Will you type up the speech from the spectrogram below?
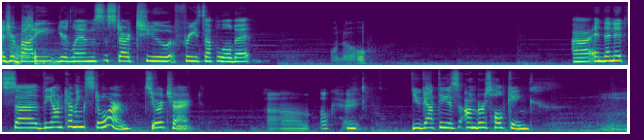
as your Oh. body, your limbs start to freeze up a little bit. Oh no. Uh, and then it's uh, the oncoming storm. It's your turn. Um. Okay. You got these umbers hulking. Hmm.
